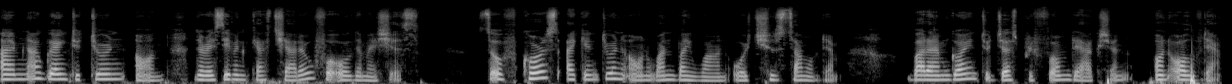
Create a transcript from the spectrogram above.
I am now going to turn on the receive and cast shadow for all the meshes. So of course I can turn on one by one or choose some of them, but I'm going to just perform the action on all of them.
